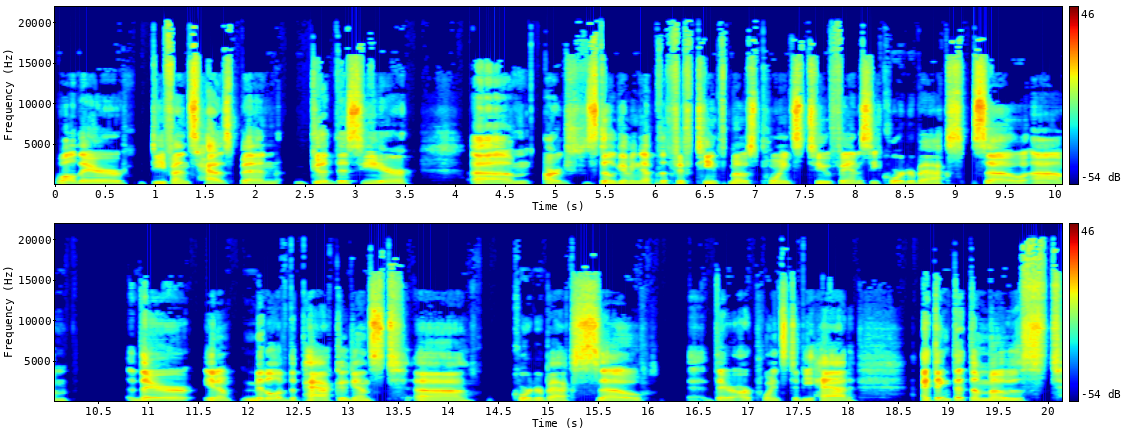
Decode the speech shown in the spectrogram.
while their defense has been good this year, um, are still giving up the 15th most points to fantasy quarterbacks. So um, they're you know middle of the pack against uh, quarterbacks. So uh, there are points to be had. I think that the most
